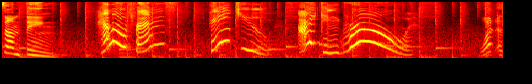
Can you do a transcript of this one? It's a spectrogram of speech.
something. Hello, friends! Thank you! I can grow! What a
